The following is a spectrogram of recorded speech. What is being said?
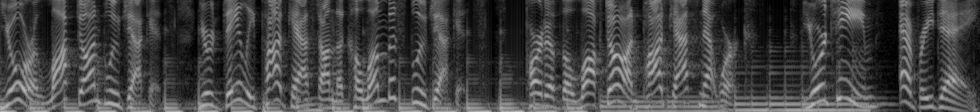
Your Locked On Blue Jackets, your daily podcast on the Columbus Blue Jackets, part of the Locked On Podcast Network. Your team every day.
